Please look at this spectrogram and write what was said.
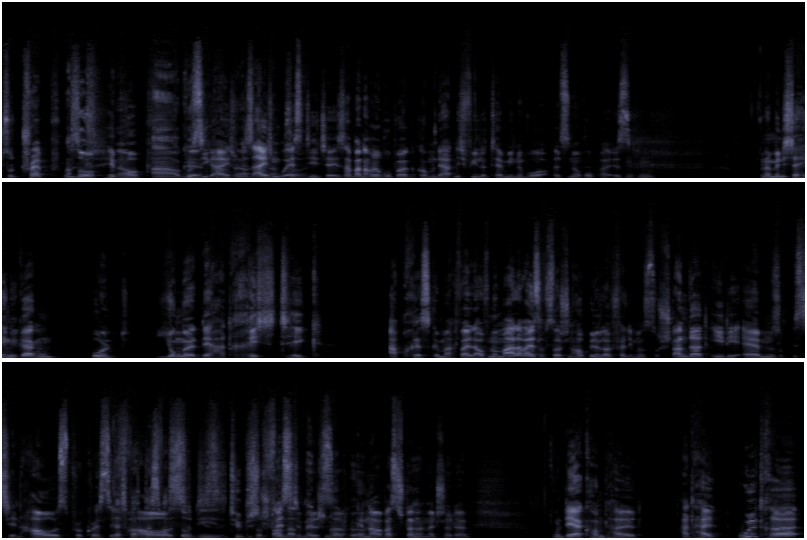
so Trap Ach und so, Hip-Hop ja. Ah, okay. Musik Ja, eigentlich. Und ja, ist eigentlich ein ja. US-DJ. Ist aber nach Europa gekommen und der hat nicht viele Termine, wo er als in Europa ist. Mhm. Und dann bin ich da hingegangen und Junge, der hat richtig Abriss gemacht, weil auf normalerweise auf solchen Hauptbühnen läuft halt immer so Standard EDM, so ein bisschen House, Progressive Das war- das, House, was so die- diese typischen so Standardmenschen halt hören. genau, was Standardmenschen halt hören. Und der kommt halt, hat halt ultra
